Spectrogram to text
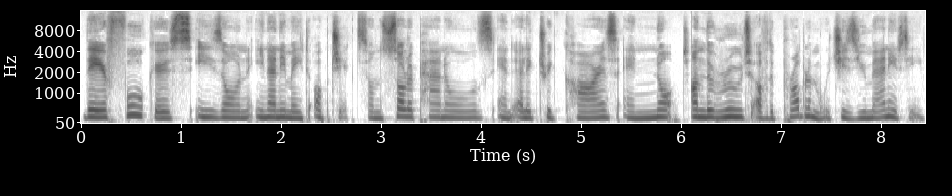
Their focus is on inanimate objects, on solar panels and electric cars, and not on the root of the problem, which is humanity.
